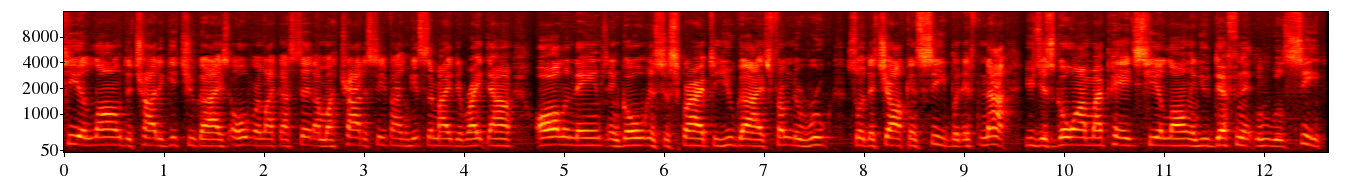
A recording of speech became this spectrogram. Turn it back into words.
Tia Long to try to get you guys over. And like I said, I'm going to try to see if I can get somebody to write down all the names and go and subscribe to you guys from the root so that y'all can see. But if not, you just go on my page, Tia Long, and you definitely will see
